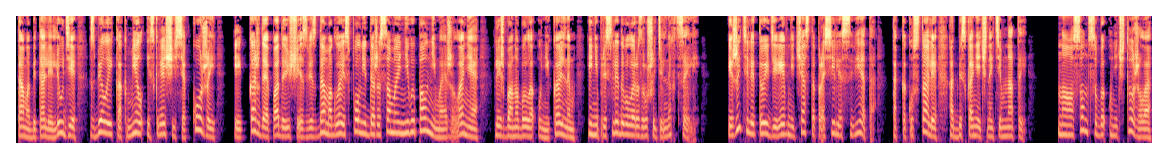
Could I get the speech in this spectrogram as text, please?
Там обитали люди с белой как мел искрящейся кожей и каждая падающая звезда могла исполнить даже самое невыполнимое желание, лишь бы оно было уникальным и не преследовало разрушительных целей. И жители той деревни часто просили света, так как устали от бесконечной темноты. Но солнце бы уничтожило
